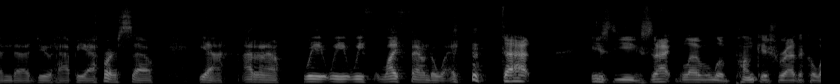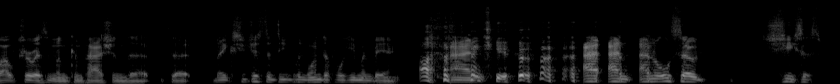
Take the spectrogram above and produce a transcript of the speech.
and uh, do happy hour. So yeah, I don't know. We we we life found a way. that is the exact level of punkish radical altruism and compassion that that makes you just a deeply wonderful human being. Oh, and, thank you. and, and and also, Jesus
